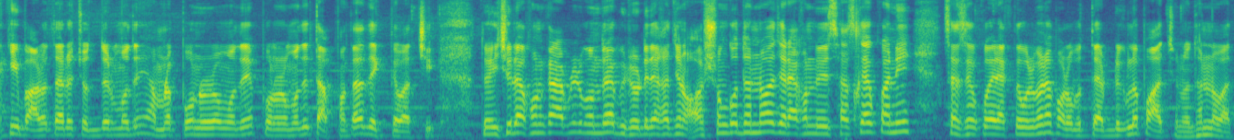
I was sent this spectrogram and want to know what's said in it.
একই বারো, তেরো, চোদ্দোর মধ্যে আমরা পনেরোর মধ্যে পনেরোর মধ্যে তাপমাত্রা দেখতে পাচ্ছি। তো এই ছিল এখনকার আপডেট বন্ধুরা, ভিডিওটি দেখার জন্য অসংখ্য ধন্যবাদ। যারা এখন যদি সাবস্ক্রাইব করেনি সাবস্ক্রাইব করে রাখতে বলবেন না। পরবর্তী আপডেটগুলো পাওয়ার জন্য ধন্যবাদ।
